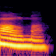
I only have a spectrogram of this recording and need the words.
calma.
